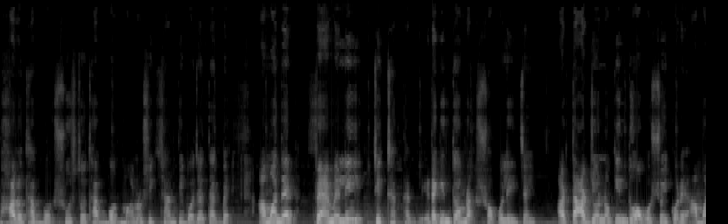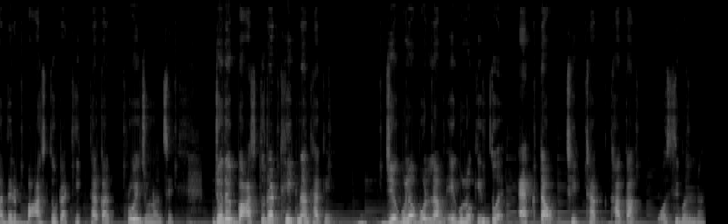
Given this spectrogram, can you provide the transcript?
ভালো থাকব, সুস্থ থাকব, মানসিক শান্তি বজায় থাকবে, আমাদের ফ্যামিলি ঠিকঠাক থাকবে। এটা কিন্তু আমরা সকলেই চাই। আর তার জন্য কিন্তু অবশ্যই করে আমাদের বাস্তুটা ঠিক থাকার প্রয়োজন আছে। যদি বাস্তুটা ঠিক না থাকে, যেগুলো বললাম, এগুলো কিন্তু একটাও ঠিকঠাক থাকা পসিবল না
